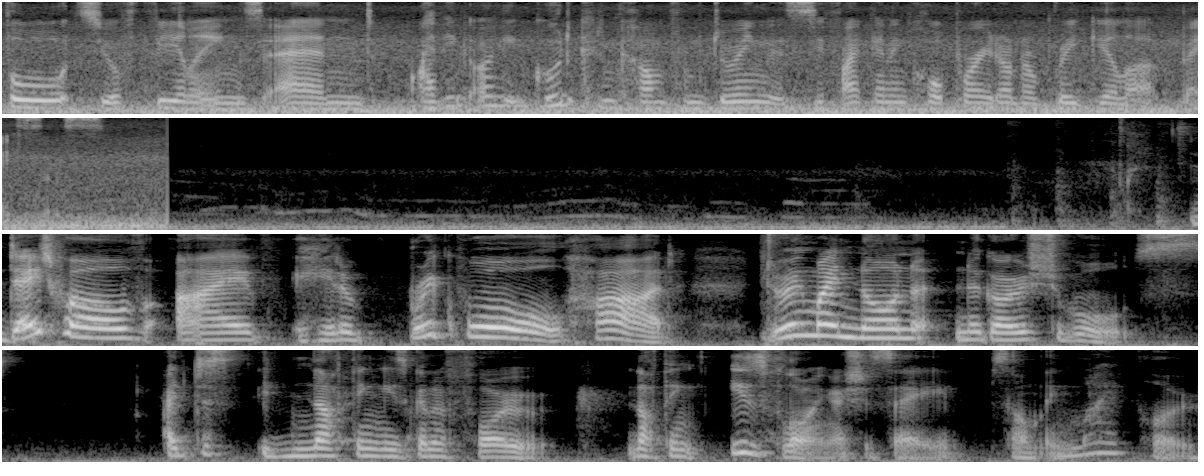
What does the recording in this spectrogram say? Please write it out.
thoughts, your feelings, and I think only good can come from doing this if I can incorporate on a regular basis. Day 12, I've hit a brick wall hard, doing my non-negotiables. I just, nothing is going to flow. Nothing is flowing, I should say. Something might flow.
